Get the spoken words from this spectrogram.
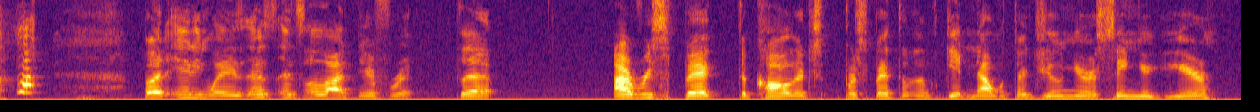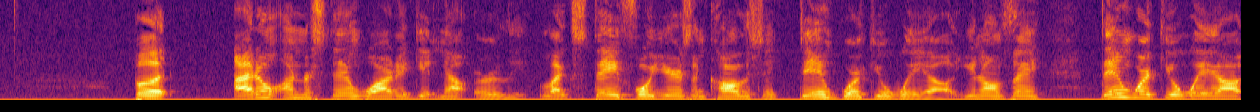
but anyways, it's it's a lot different. That I respect the college perspective of getting out with their junior or senior year, but I don't understand why they're getting out early. Like, stay four years in college and then work your way out. You know what I'm saying? Then work your way out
